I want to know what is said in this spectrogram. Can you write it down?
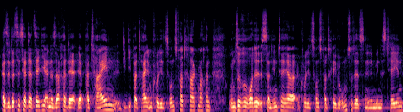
Also das ist ja tatsächlich eine Sache der, der, Parteien, die die Parteien im Koalitionsvertrag machen. Unsere Rolle ist dann hinterher, Koalitionsverträge umzusetzen in den Ministerien.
